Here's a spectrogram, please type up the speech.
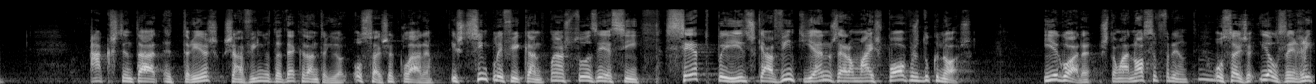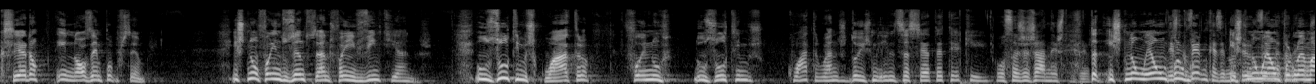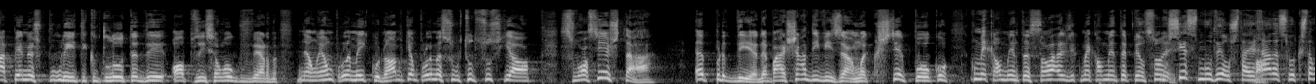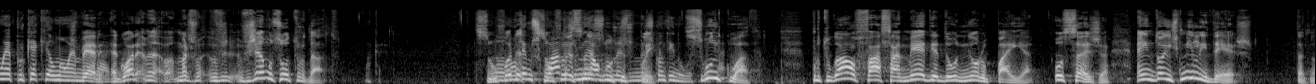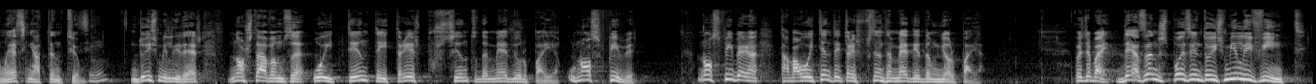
a acrescentar a três que já vinham da década anterior. Ou seja, Clara, isto simplificando para as pessoas é assim: sete países que há 20 anos eram mais pobres do que nós. E agora estão à nossa frente. Hum. Ou seja, eles enriqueceram e nós empobrecemos. Isto não foi em 200 anos, foi em 20 anos. Os últimos quatro foi no, nos últimos quatro anos, de 2017 até aqui. Ou seja, já neste governo. Portanto, isto não é um, pro... governo, dizer, isto não é um problema apenas político de luta de oposição ao governo. Não, é um problema económico, é um problema sobretudo social. Se você está a perder, a baixar a divisão, a crescer pouco, como é que aumenta salários e como é que aumenta pensões? Mas se esse modelo está errado, Bom, a sua questão é porque é que ele não é Espera, agora, mas vejamos outro dado. Okay. Se não, não for, não temos se não quadros, for assim, mas, mas, mas continua. Segundo quadro. Portugal face à média da União Europeia. Ou seja, em 2010, portanto não é assim há tanto tempo, Sim. em 2010 nós estávamos a 83% da média europeia. O nosso PIB, o nosso PIB estava a 83% da média da União Europeia. Veja bem, 10 anos depois, em 2020,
